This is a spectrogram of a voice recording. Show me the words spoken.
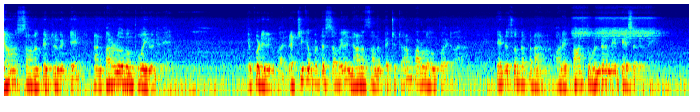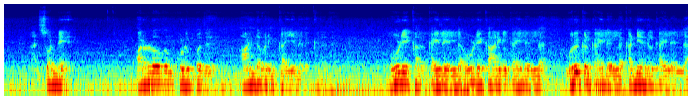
ஞானஸ்தானம் பெற்றுவிட்டேன். நான் பரலோகம் போய்விடுவேன். எப்படி இருக்குப்பார் ரட்சிக்கப்பட்ட சபையில் ஞானஸ்தானம் பெற்றுட்டாராம் பரலோகம் போயிடுவார். என்று சொன்னப்ப நான் அவரை பார்த்து ஒன்றுமே பேசவில்லை. நான் சொன்னேன் பரலோகம் கொடுப்பது ஆண்டவரின் கையில் இருக்கிறது. ஊழியக்கார் கையில் இல்லை ஊழியக்காரிகள் கையில் இல்லை குருக்கள் கையில் இல்லை கண்ணியர்கள் கையில் இல்லை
